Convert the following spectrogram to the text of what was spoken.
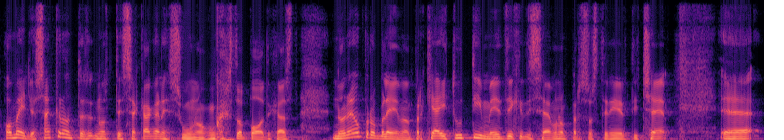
o meglio, se anche non te, non te se caga nessuno con questo podcast, non è un problema perché hai tutti i mezzi che ti servono per sostenerti. Cioè, eh,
